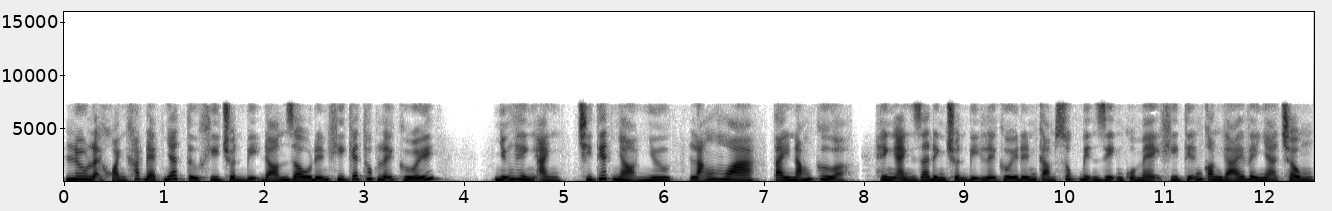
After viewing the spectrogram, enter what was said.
Lưu lại khoảnh khắc đẹp nhất từ khi chuẩn bị đón dâu đến khi kết thúc lễ cưới. Những hình ảnh, chi tiết nhỏ như lãng hoa, tay nắm cửa, hình ảnh gia đình chuẩn bị lễ cưới đến cảm xúc biện dịn của mẹ khi tiễn con gái về nhà chồng,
